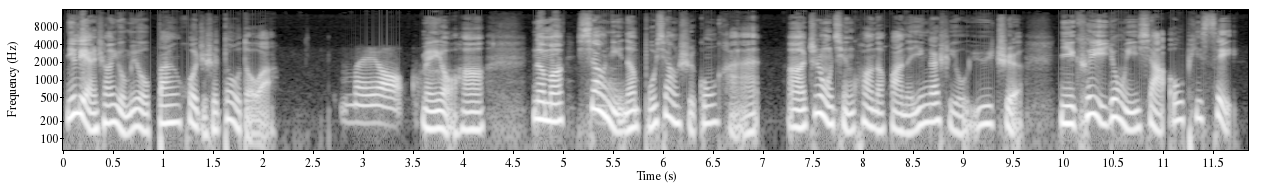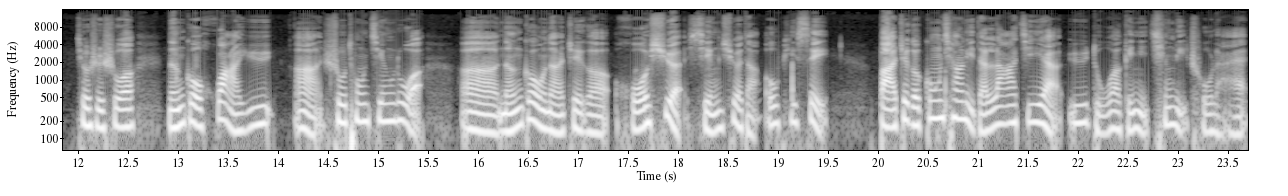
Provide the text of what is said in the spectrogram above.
你脸上有没有斑或者是痘痘啊？没有。没有哈。那么像你呢，不像是宫寒啊，这种情况的话呢，应该是有瘀滞。你可以用一下 O P C，就是说能够化瘀啊，疏通经络，呃，能够呢这个活血行血的 O P C，把这个宫腔里的垃圾啊、淤毒啊给你清理出来。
